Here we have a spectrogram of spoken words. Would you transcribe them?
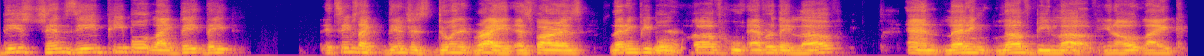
These Gen Z people, like they they it seems like they're just doing it right as far as letting people yeah. love whoever they love and letting love be love, you know, like,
